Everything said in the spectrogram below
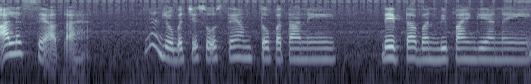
आलस्य आता है। ना, जो बच्चे सोचते हैं, हम तो पता नहीं, देवता बन भी पाएँगे या नहीं,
